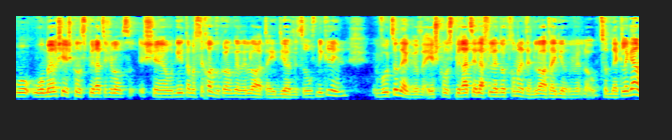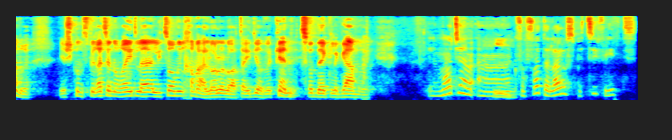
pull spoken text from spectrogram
הוא, אומר שיש קונספירציה שהורגים את המסכות וכולם כזה לא אתה אידיוט זה צירוף מקרים והוא צודק יש קונספירציה להפעיל את דוקטור מנהטן לא אתה אידיוט ולא הוא צודק לגמרי יש קונספירציה נוראית ליצור מלחמה לא לא לא אתה אידיוט וכן צודק לגמרי. למרות שהכפפות הללו ספציפית,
